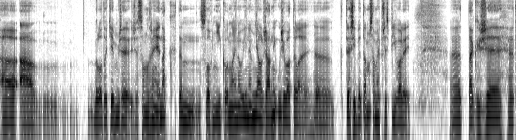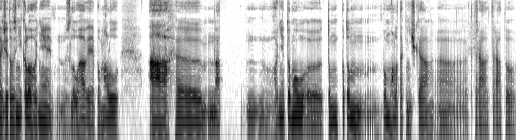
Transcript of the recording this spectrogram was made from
a, a bylo to tím, že, že samozřejmě jednak ten slovník onlineový neměl žádný uživatele, eh, kteří by tam sami přispívali, Eh, takže, takže to vznikalo hodně zdlouhavě, pomalu. A eh, na hodně tomu, eh, tomu potom pomohla ta knížka, která, která to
